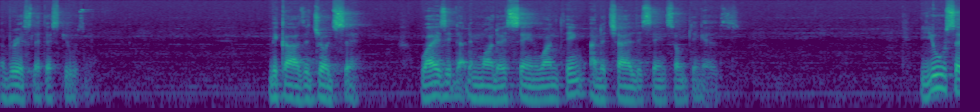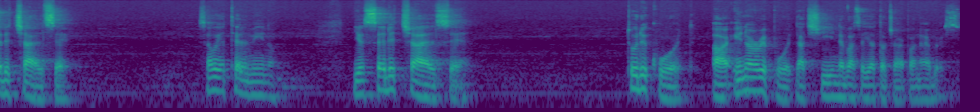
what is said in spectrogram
no bracelet, excuse me. Because the judge said, why is it that the mother is saying one thing and the child is saying something else? You said the child say. So you tell me you know. You said the child say to the court in her report that she never said you touch her upon her breast.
